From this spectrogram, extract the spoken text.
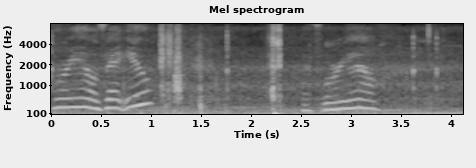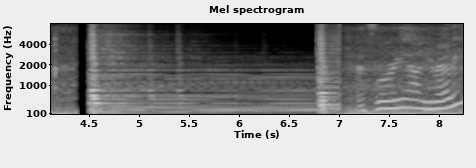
L'Oreal, is that you? That's L'Oreal. That's L'Oreal. You ready?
